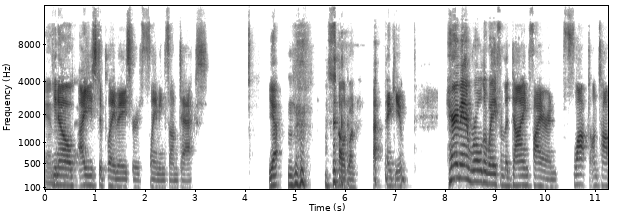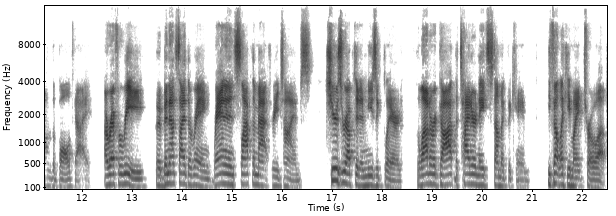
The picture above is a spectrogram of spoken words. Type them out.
And You know, I used to play bass for flaming thumbtacks. yeah, solid one. Thank you. Harry Man rolled away from the dying fire and flopped on top of the bald guy. A referee, who had been outside the ring, ran in and slapped the mat three times. Cheers erupted and music blared. The louder it got, the tighter Nate's stomach became. He felt like he might throw up,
